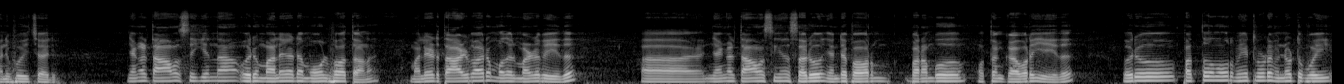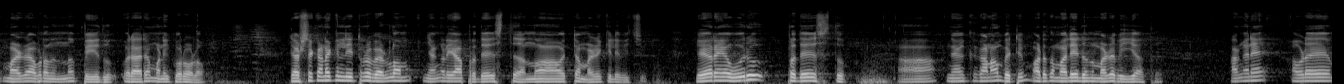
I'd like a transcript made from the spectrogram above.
അനുഭവിച്ചാലും. ഞങ്ങൾ താമസിക്കുന്ന ഒരു മലയുടെ മുകൾഭാഗത്താണ്. മലയുടെ താഴ്വാരം മുതൽ മഴ പെയ്ത് ഞങ്ങൾ താമസിക്കുന്ന സ്ഥലവും എന്റെ പവർ പറമ്പ് മൊത്തം കവർ ചെയ്ത് ഒരു പത്ത് നൂറ് മീറ്ററൂടെ മുന്നോട്ട് പോയി മഴ അവിടെ നിന്ന് പെയ്തു. ഒരു അരമണിക്കൂറോളം. ലക്ഷക്കണക്കിന് ലിറ്റർ വെള്ളം ഞങ്ങളുടെ ആ പ്രദേശത്ത് അന്ന് ആ ഒറ്റ മഴയ്ക്ക് ലഭിച്ചു. വേറെ ഒരു പ്രദേശത്തും ഞങ്ങൾക്ക് കാണാൻ പറ്റും അടുത്ത മലയിലൊന്നും മഴ പെയ്യാത്തത് അങ്ങനെ അവിടെ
